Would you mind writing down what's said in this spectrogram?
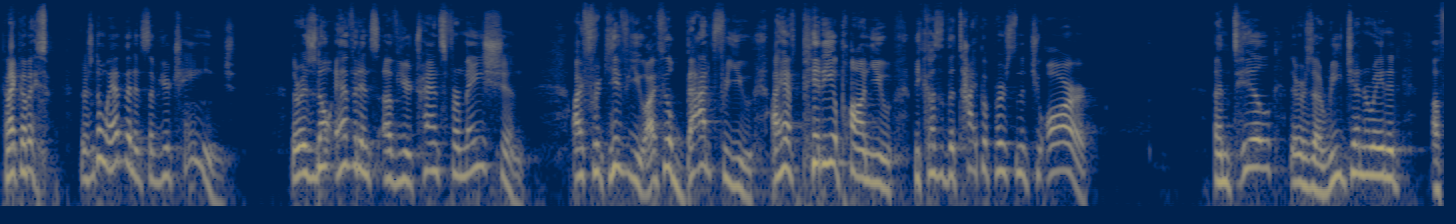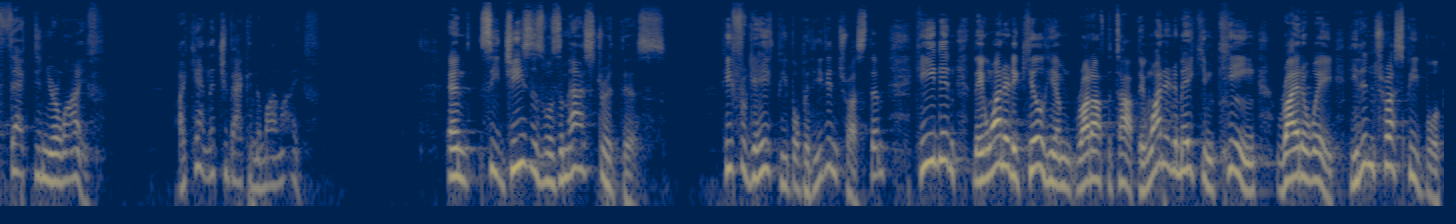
Can I come back? There's no evidence of your change. There is no evidence of your transformation. I forgive you. I feel bad for you. I have pity upon you because of the type of person that you are until there is a regenerated effect in your life. I can't let you back into my life. And see, Jesus was a master at this. He forgave people, but he didn't trust them. He didn't, they wanted to kill him right off the top. They wanted to make him king right away. He didn't trust people.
